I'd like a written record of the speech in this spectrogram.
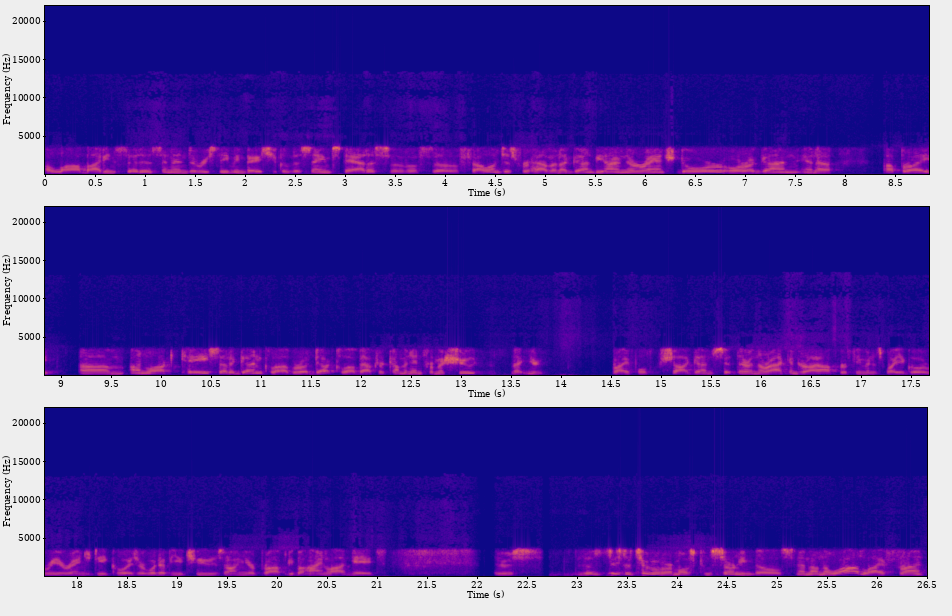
a law-abiding citizen into receiving basically the same status of a, of a felon just for having a gun behind their ranch door or a gun in a upright um, unlocked case at a gun club or a duck club after coming in from a shoot. Let your rifle, shotgun sit there in the rack and dry off for a few minutes while you go rearrange decoys or whatever you choose on your property behind lock gates. There's these are two of our most concerning bills, and on the wildlife front,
